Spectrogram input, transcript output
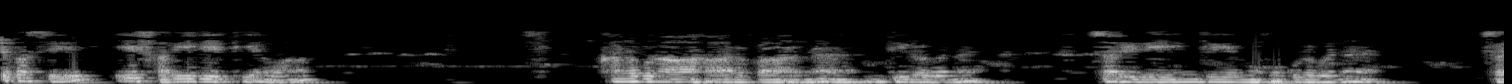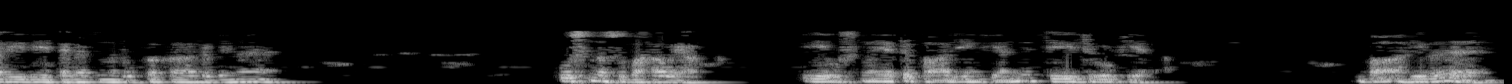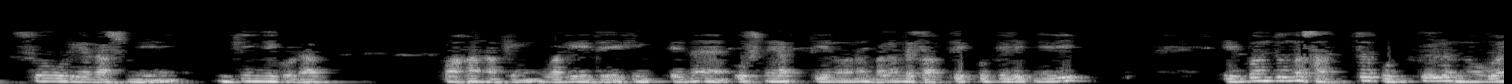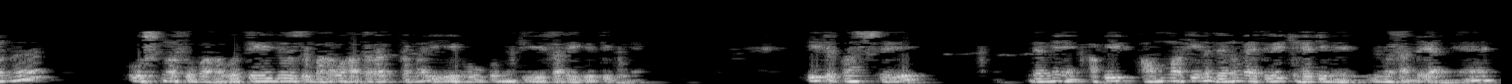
ඊට පස්සේ ඒ ශරීරයේ තියෙනවා කනබුන ආහාර පාන දිරවන ශරීරයේ ඉන්ද්‍රිය මොහ කුරවන ශරීරයේ පැවැත්මට උපකාර වෙන උෂ්ණ ස්වභාවයක් ඒ උෂ්ණයට පාලියෙන් කියන්නේ තේජෝ කියලා. බාහිර සූර්ය රශ්මියේ ජීනි ගොඩක් පහනකින් වගේ දෙයකින් එන උෂ්ණයක් තියෙනවා නම් බලන්න සත්‍ය පුද්ගලෙක් නෙවි ඒබඳුම සත්‍ය පුද්ගල නොවන උෂ්ණ ස්වභාව තේජෝ ස්වභාව හතරක් තමයි මේ රූපමුඛී ශරීරයේ තිබුණේ ඊට පස්සේ දැන් මේ අපි අම්මා කියන දැනුම ඇති වෙච්ච හැටි මේ විමසන්න යන්නේ.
